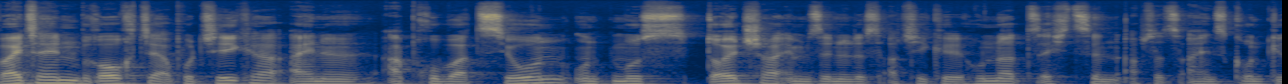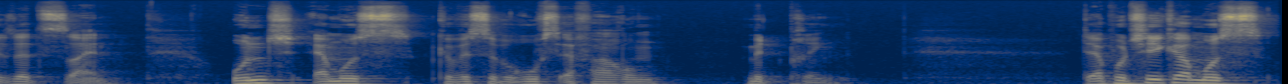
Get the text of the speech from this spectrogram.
Weiterhin braucht der Apotheker eine Approbation und muss Deutscher im Sinne des Artikel 116 Absatz 1 Grundgesetz sein. Und er muss gewisse Berufserfahrung mitbringen. Der Apotheker muss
